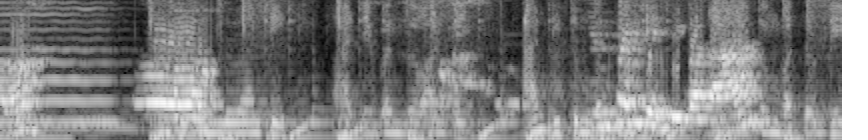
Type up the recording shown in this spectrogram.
ಆ? ಆ, ಬಂದ್ಲು ಆಂಟಿ ಆಂಟಿ ಬಂದ್ಲು ಆಂಟಿ. ಆಂಟಿ ತುಂಬಾ ತುಂಬಾ ತುಂಟಿ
